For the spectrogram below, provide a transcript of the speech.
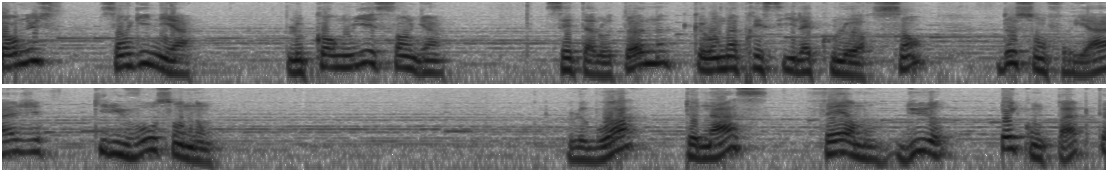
Cornus sanguinea, le cornouiller sanguin. C'est à l'automne que l'on apprécie la couleur sang de son feuillage qui lui vaut son nom. Le bois, tenace, ferme, dur et compact,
